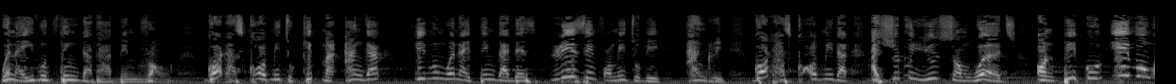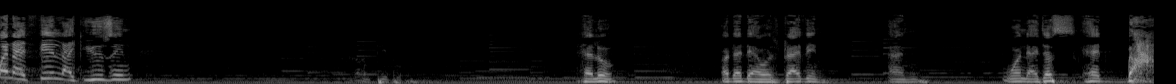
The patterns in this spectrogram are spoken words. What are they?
when I even think that I've been wrong. God has called me to keep my anger even when I think that there's reason for me to be angry. God has called me that I shouldn't use some words on people, even when I feel like using on people. Hello. Other day I was driving and one day I just heard bah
